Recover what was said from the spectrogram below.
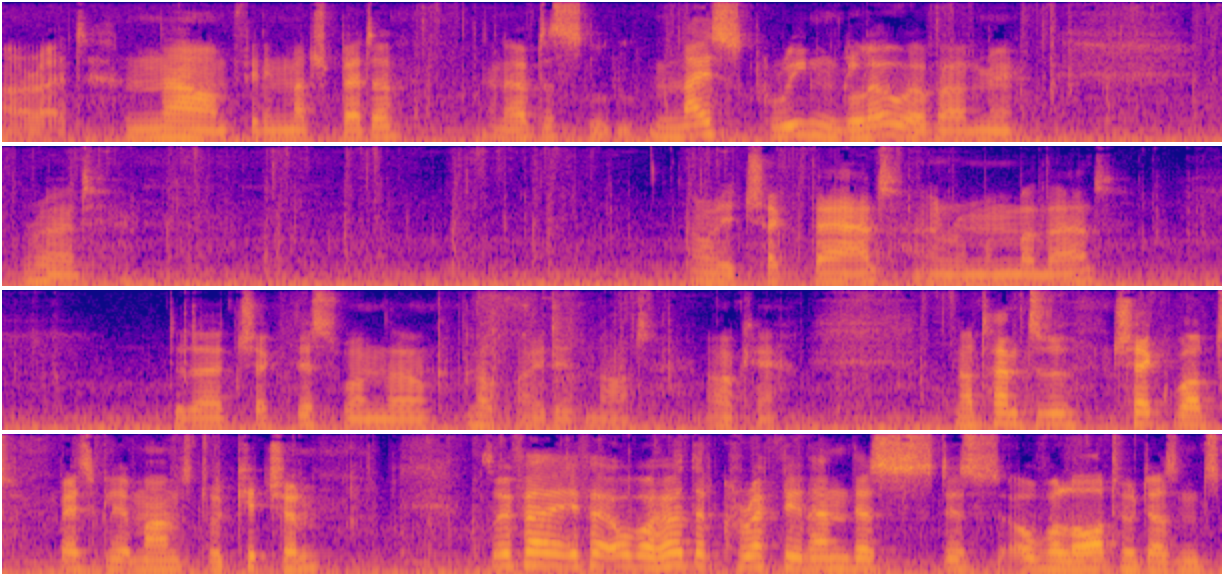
Alright, now I'm feeling much better. And I have this nice green glow about me. Right. Already checked that, I remember that. Did I check this one though? Nope, I did not. Okay. Now time to check what basically amounts to a kitchen. So if I if I overheard that correctly, then this this overlord who doesn't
